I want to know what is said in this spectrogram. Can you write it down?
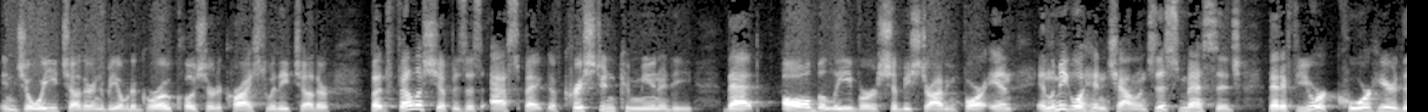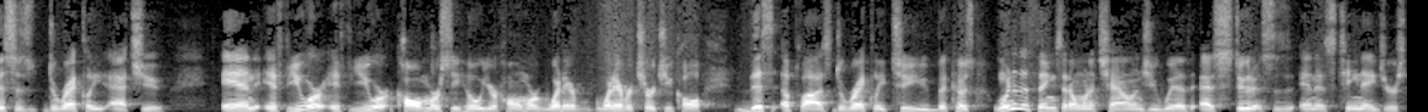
enjoy each other and to be able to grow closer to Christ with each other. But fellowship is this aspect of Christian community that all believers should be striving for. And, and let me go ahead and challenge this message that if you are core here, this is directly at you. And if you are if you are call Mercy Hill your home or whatever whatever church you call, this applies directly to you because one of the things that I want to challenge you with as students and as teenagers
